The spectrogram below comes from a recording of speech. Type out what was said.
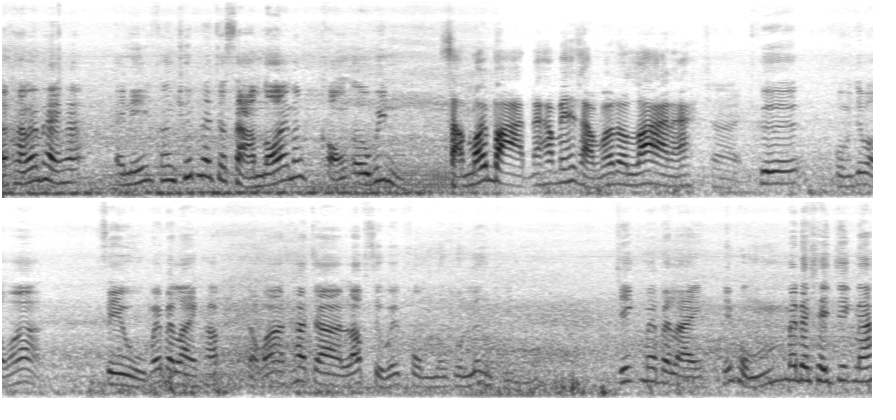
ราคาไม่แพงฮะไอ้นี้ทั้งชุดน่าจะ 300มั้งของเออร์วิน 300 บาทนะครับ ไม่ใช่300ดอลลาร์นะ ใช่ คือผมจะบอกว่าสิวไม่เป็นไรครับ แต่ว่าถ้าจะรับสิวไว้คมลงทุนเรื่องหินจิกไม่เป็นไร นี่ผมไม่ได้ใช้จิกนะ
